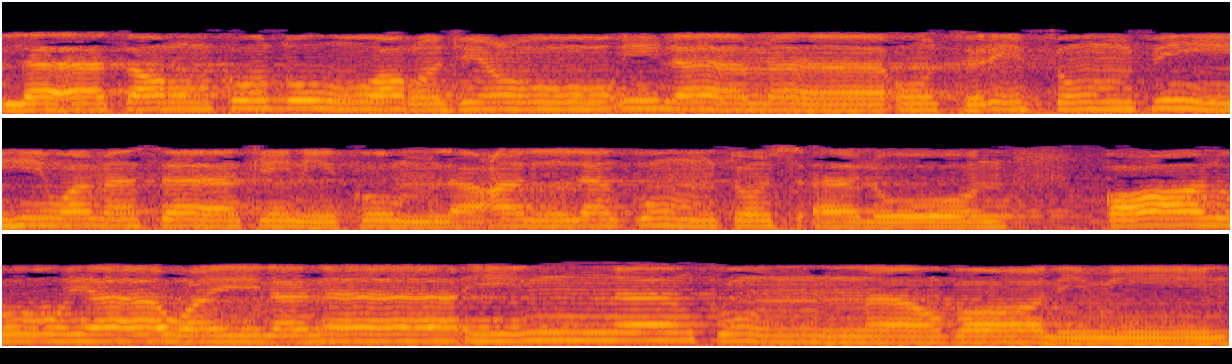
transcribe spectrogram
لا تركضوا وارجعوا إلى ما أترفتم فيه ومساكنكم لعلكم تسألون قالوا يا ويلنا إنا كنا ظالمين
